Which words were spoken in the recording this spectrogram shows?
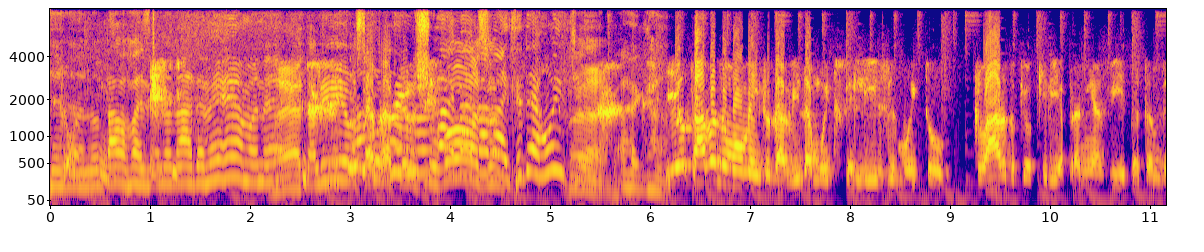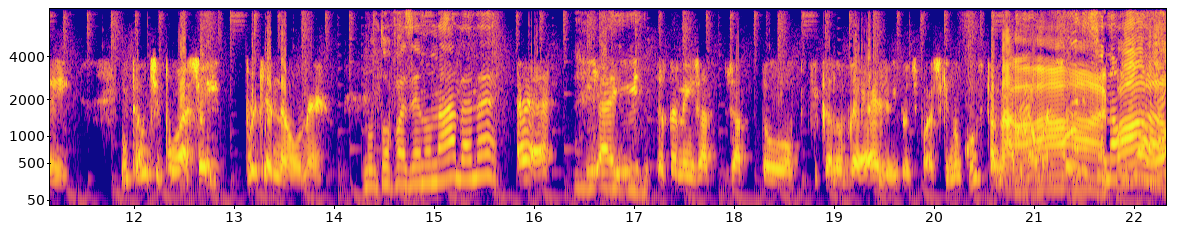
Então, não assim, tava fazendo nada mesmo, né? É, tá ali uma vai, segunda-feira vai, vai, vai, chuvosa. vai. Se der ruim, tira. É. E eu tava num momento da vida muito feliz e muito claro do que eu queria pra minha vida também. Então, tipo, eu achei, por que não, né? Não tô fazendo nada, né? É, e aí eu também já, já tô ficando velho, então, tipo, acho que não custa nada dar uma Ah, coisa. Senão para,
